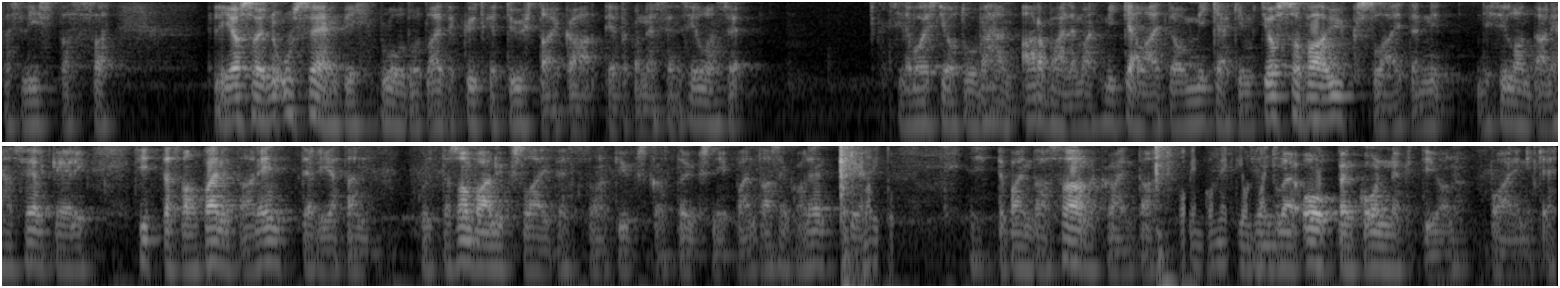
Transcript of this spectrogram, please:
tässä listassa. Eli jos on useampi Bluetooth-laite kytketty yhtä aikaa tietokoneeseen, silloin se siinä voisi joutua vähän arvailemaan, että mikä laite on mikäkin, mutta jos on vain yksi laite, niin, niin silloin tämä on ihan selkeä. Eli sitten tässä vaan painetaan Enter ja tämän, kun tässä on vain yksi laite, se onkin yksi kautta yksi, niin painetaan sen kohdan Enteria. Ja sitten painetaan sarkainta. Siihen tulee Open Connection painike.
